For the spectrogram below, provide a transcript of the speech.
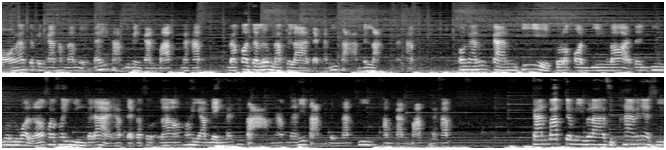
2นะครับจะเป็นการทำดาเมจนัดที่3ที่เป็นการบัฟนะครับ แล้วก็จะเริ่มนับเวลาจากนัดที่ 3 เป็นหลักนะครับ เพราะงั้นการที่ตัวละครยิงเราอาจจะยิงรัวๆหรือว่าค่อยๆยิงก็ได้นะครับ แต่กระสุนเราพยายามเล็งนัดที่3นะครับนัดที่3จะเป็นนัดที่ทำการบัฟนะครับ การบัฟจะมีเวลา 15 วินาที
